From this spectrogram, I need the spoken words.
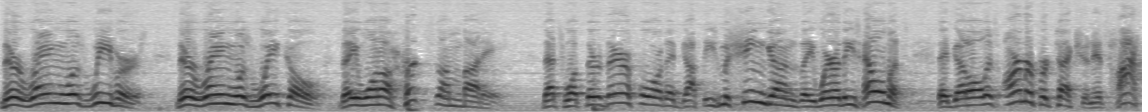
Their ring was weavers. Their ring was Waco. They want to hurt somebody. That's what they're there for. They've got these machine guns. They wear these helmets. They've got all this armor protection. It's hot.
